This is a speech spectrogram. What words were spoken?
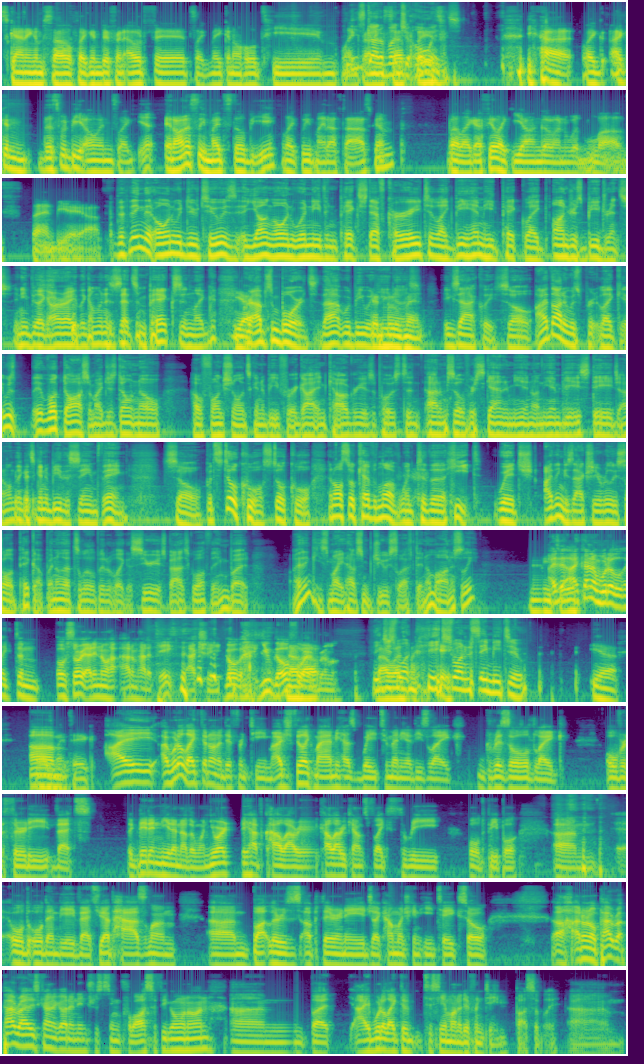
scanning himself like in different outfits, like making a whole team. Like He's got a bunch of plays. Owens. Yeah, like I can. This would be Owens. Like it, it honestly might still be. Like we might have to ask him, but like I feel like young Owen would love the NBA app. The thing that Owen would do too is a young Owen wouldn't even pick Steph Curry to like be him. He'd pick like Andris Biedrins, and he'd be like, "All right, like I'm gonna set some picks and like Yeah. grab some boards." That would be what Good he movement. does. Exactly. So I thought it was pretty, like it was. It looked awesome. I just don't know how functional it's going to be for a guy in Calgary as opposed to Adam Silver scanning me in on the NBA stage. I don't think it's going to be the same thing. So, but still cool, still cool. And also Kevin Love went to the Heat, which I think is actually a really solid pickup. I know that's a little bit of like a serious basketball thing, but I think he's might have some juice left in him, honestly. I, too. I kind of would have liked him. Oh, sorry, I didn't know how Adam had a take. Actually, go you go No, for that- it, bro. He just want, he just wanted to say me too. yeah, that was my Um, take. I I would have liked it on a different team. I just feel like Miami has way too many of these like grizzled, like over thirty vets. Like they didn't need another one. You already have Kyle Lowry. Kyle Lowry counts for like three old people, um, old old NBA vets. You have Haslem, um, Butler's up there in age. Like how much can he take? So. Uh, I don't know. Pat Pat Riley's kind of got an interesting philosophy going on, um, but I would have liked to, to see him on a different team, possibly. Um,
